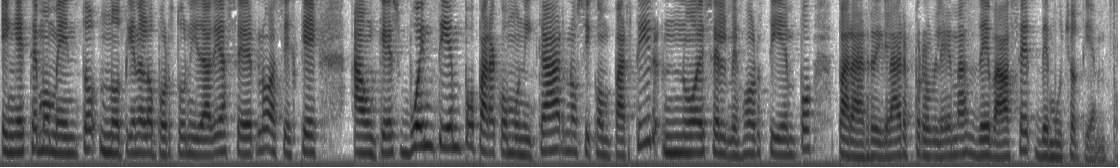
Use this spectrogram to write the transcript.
en este momento no tiene la oportunidad de hacerlo, así es que aunque es buen tiempo para comunicarnos y compartir, no es el mejor tiempo para arreglar problemas de base de mucho tiempo.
